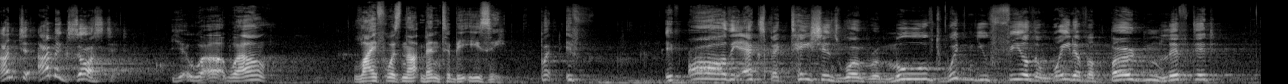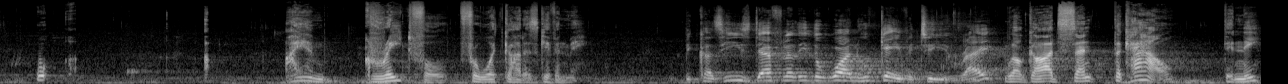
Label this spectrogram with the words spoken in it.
I'm, j- I'm exhausted. Yeah, well, uh, well, life was not meant to be easy. But if, if all the expectations were removed, wouldn't you feel the weight of a burden lifted? Well, uh, I am grateful for what God has given me. Because he's definitely the one who gave it to you, right? Well, God sent the cow, didn't he?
